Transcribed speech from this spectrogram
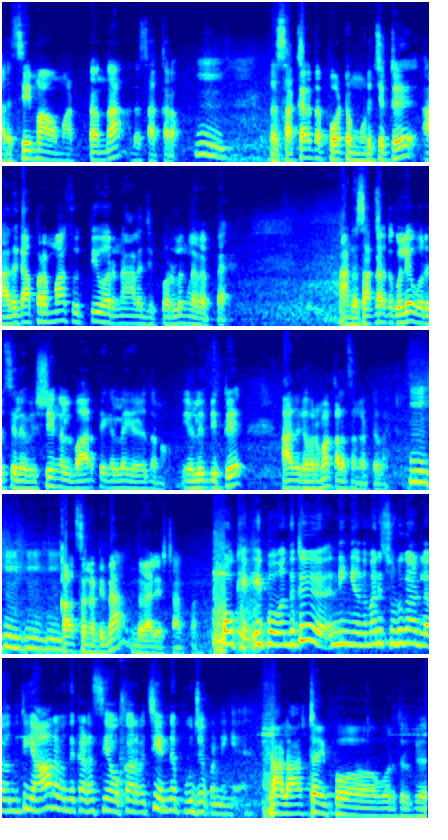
அரிசி மாவு மட்டும்தான் அந்த சக்கரம். இந்த சக்கரத்தை போட்டு முடிச்சிட்டு அதுக்கப்புறமா சுற்றி ஒரு நாலஞ்சு பொருளுங்களை வைப்பேன். அந்த சக்கரத்துக்குள்ளே ஒரு சில விஷயங்கள் வார்த்தைகள்லாம் எழுதணும். எழுதிட்டு அதுக்கப்புறமா கலசம் கட்டுவேன். கலசம் கட்டி தான் இந்த வேலையை ஸ்டார்ட் பண்ணேன் ஓகே இப்போ வந்துட்டு நீங்க இந்த மாதிரி சுடுகாடுல வந்துட்டு யாரை வந்து கடைசியா உட்கார வச்சு என்ன பூஜை பண்ணீங்க? நான் லாஸ்ட்டாக இப்போ ஒருத்தருக்கு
